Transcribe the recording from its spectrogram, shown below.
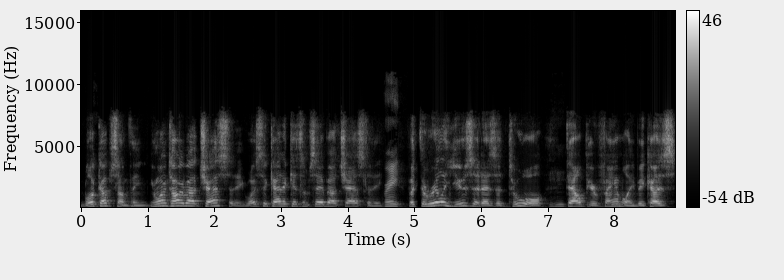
look up something. You want to talk about chastity. What's the catechism say about chastity? Right. But to really use it as a tool mm-hmm. to help your family because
